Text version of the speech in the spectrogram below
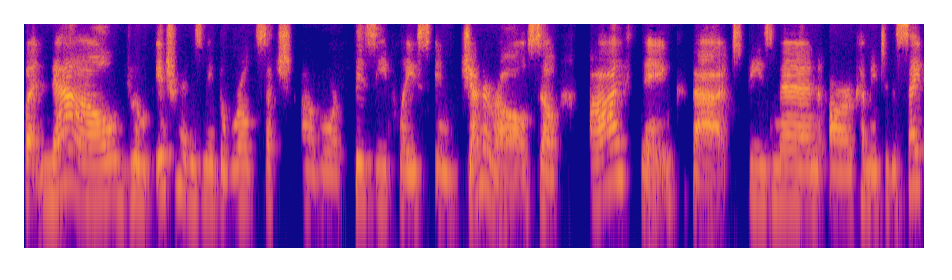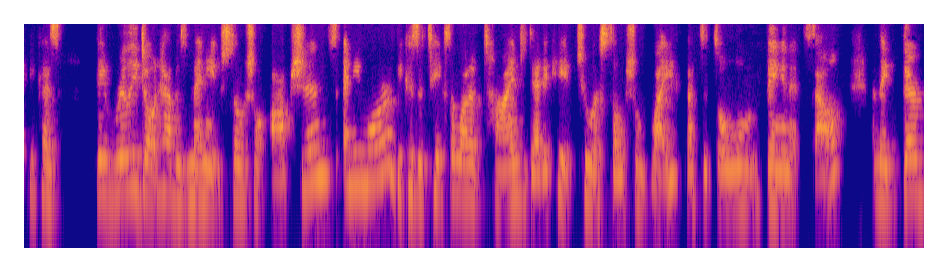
but now the internet has made the world such a more busy place in general so i think that these men are coming to the site because they really don't have as many social options anymore because it takes a lot of time to dedicate to a social life. That's its own thing in itself. And they they're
